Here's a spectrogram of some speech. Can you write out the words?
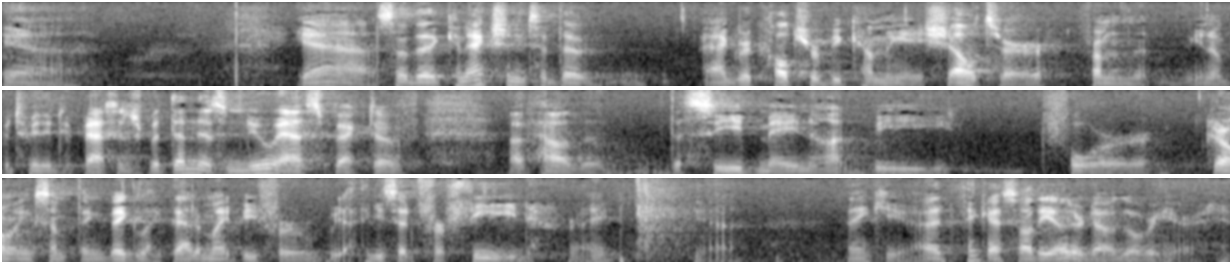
Yeah. Yeah, so the connection to the agriculture becoming a shelter from the, you know, between the two passages, but then this new aspect of, of how the, the seed may not be for growing something big like that. It might be for, I think you said for feed, right? Yeah. Thank you. I think I saw the other dog over here. Yeah.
